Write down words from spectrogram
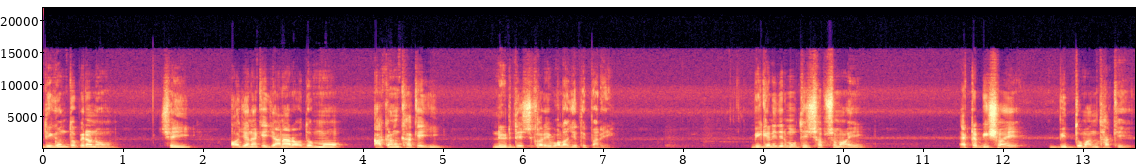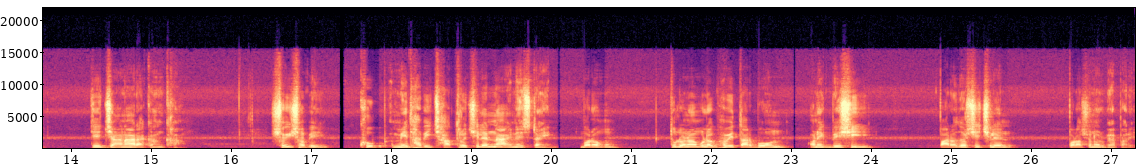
দিগন্ত পেরোনো সেই অজানাকে জানার অদম্য আকাঙ্ক্ষাকেই নির্দেশ করে বলা যেতে পারে। বিজ্ঞানীদের মধ্যে সবসময় একটা বিষয় বিদ্যমান থাকে, যে জানার আকাঙ্ক্ষা। শৈশবে খুব মেধাবী ছাত্র ছিলেন না আইনস্টাইন। বরং তুলনামূলকভাবে তার বোন অনেক বেশি পারদর্শী ছিলেন পড়াশুনোর ব্যাপারে।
